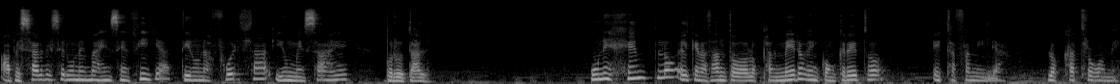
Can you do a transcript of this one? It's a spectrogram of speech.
a pesar de ser una imagen sencilla, tiene una fuerza y un mensaje brutal. Un ejemplo el que nos dan todos los palmeros, en concreto esta familia, los Castro Gómez.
